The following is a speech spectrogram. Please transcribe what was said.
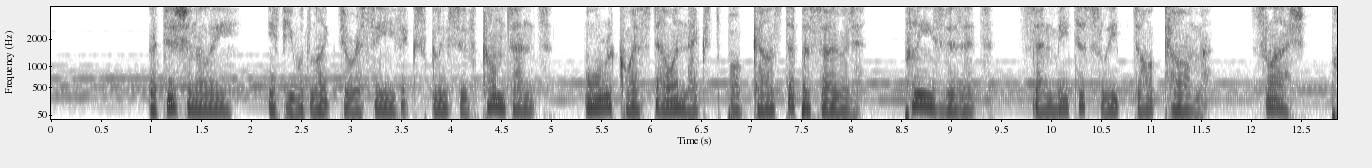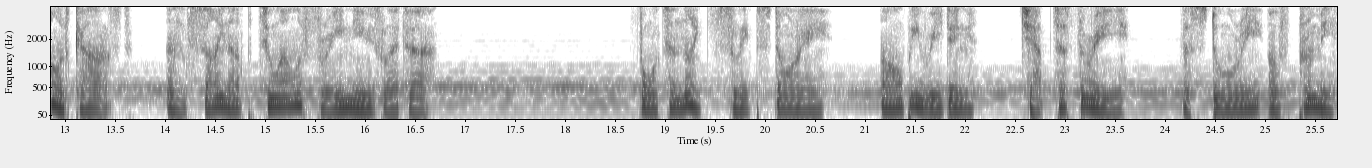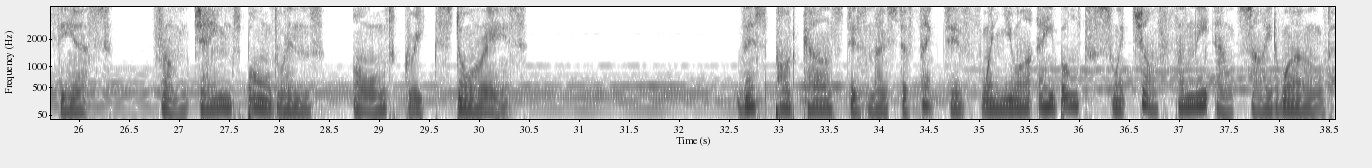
Additionally, if you would like to receive exclusive content or request our next podcast episode, please visit sendmetosleep.com slash podcast and sign up to our free newsletter. For tonight's sleep story, I'll be reading Chapter 3 The Story of Prometheus from James Baldwin's Old Greek Stories. This podcast is most effective when you are able to switch off from the outside world.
